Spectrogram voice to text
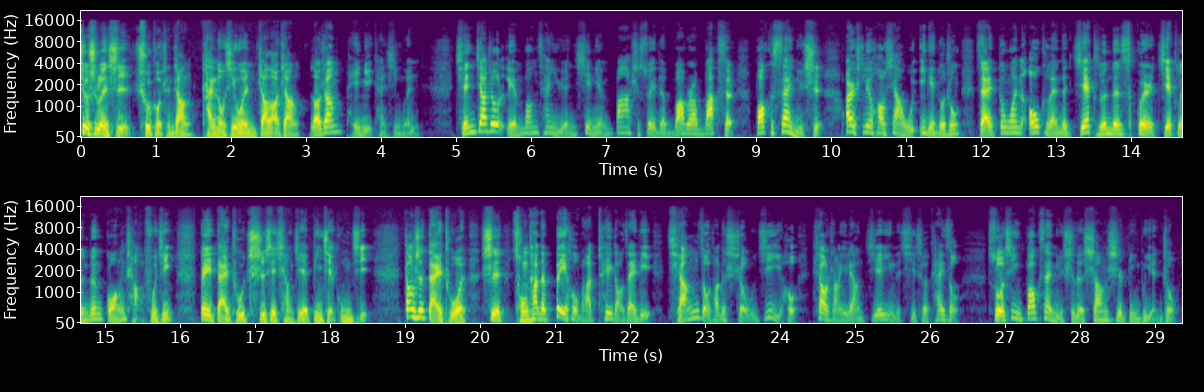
就事论事，出口成章，看懂新闻找老张，老张陪你看新闻。前加州联邦参议员、现年八十岁的 Barbara Boxer 鲍克赛女士，二十六号下午一点多钟，在东湾 Oakland 的 Jack London Square 杰克伦敦广场附近，被歹徒持械抢劫，并且攻击。当时歹徒啊是从她的背后把她推倒在地，抢走她的手机以后，跳上一辆接应的汽车开走。所幸鲍克赛女士的伤势并不严重。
